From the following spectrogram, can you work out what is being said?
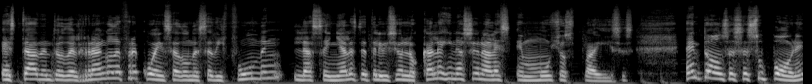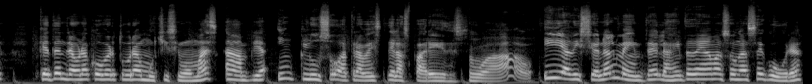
está dentro del rango de frecuencia donde se difunden las señales de televisión locales y nacionales en muchos países. Entonces se supone que tendrá una cobertura muchísimo más amplia, incluso a través de las paredes. wow. Y adicionalmente, la gente de Amazon asegura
